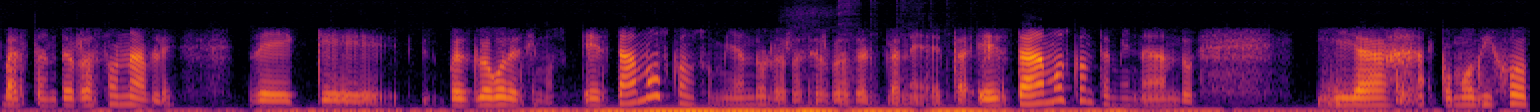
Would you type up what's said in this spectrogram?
bastante razonable de que pues luego decimos, estamos consumiendo las reservas del planeta, estamos contaminando y ya como dijo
